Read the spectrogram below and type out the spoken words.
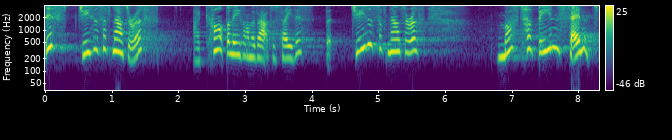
This Jesus of Nazareth, I can't believe I'm about to say this, but Jesus of Nazareth must have been sent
